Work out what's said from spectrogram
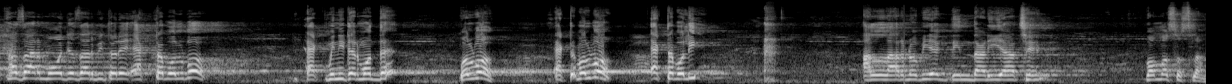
এক হাজার মজেজার ভিতরে একটা বলব? এক মিনিটের মধ্যে বলব? একটা বলব? একটা বলি? আল্লাহর নবী একদিন দাঁড়িয়ে আছেন মোহাম্মদ ইসলাম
